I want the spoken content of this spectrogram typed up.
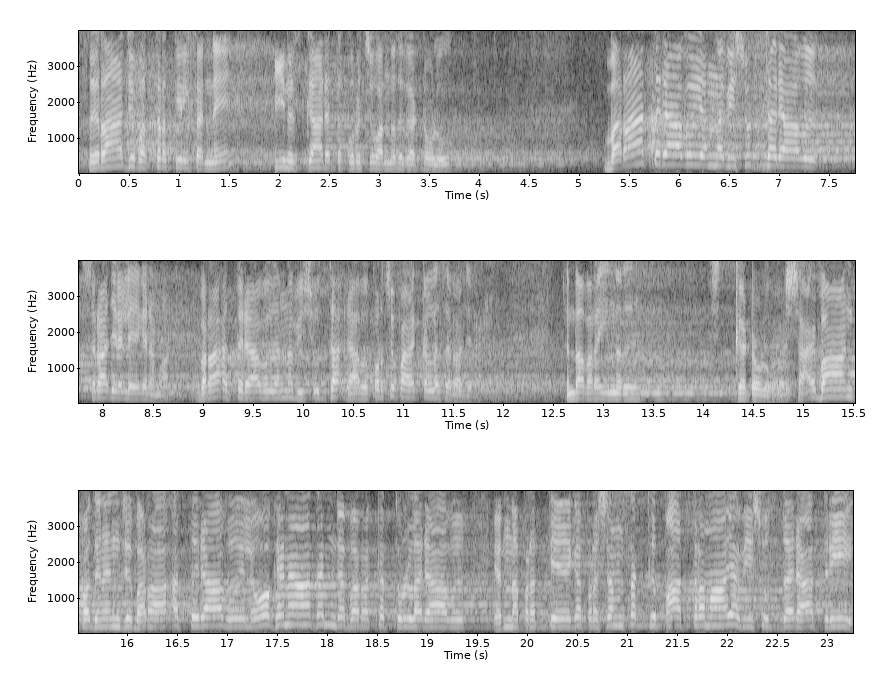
സിറാജ് പത്രത്തിൽ തന്നെ ഈ നിസ്കാരത്തെ കുറിച്ച് വന്നത് കേട്ടോളൂ. ബറാത്ത് രാവ് എന്ന വിശുദ്ധ രാവ് സിറാജിലെ ലേഖനമാണ്. ബറാത്ത് രാവ് എന്ന വിശുദ്ധ രാവ് കുറച്ച് പഴക്കമുള്ള സിറാജിലാണ്. എന്താ പറയുന്നത്? കേട്ടോളൂ. ഷാബാൻ പതിനഞ്ച് ബറാഅത്ത് രാവ് ലോകനാഥന്റെ ബറക്കത്തുള്ള രാവ് എന്ന പ്രത്യേക പ്രശംസക്ക് പാത്രമായ വിശുദ്ധ രാത്രി.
